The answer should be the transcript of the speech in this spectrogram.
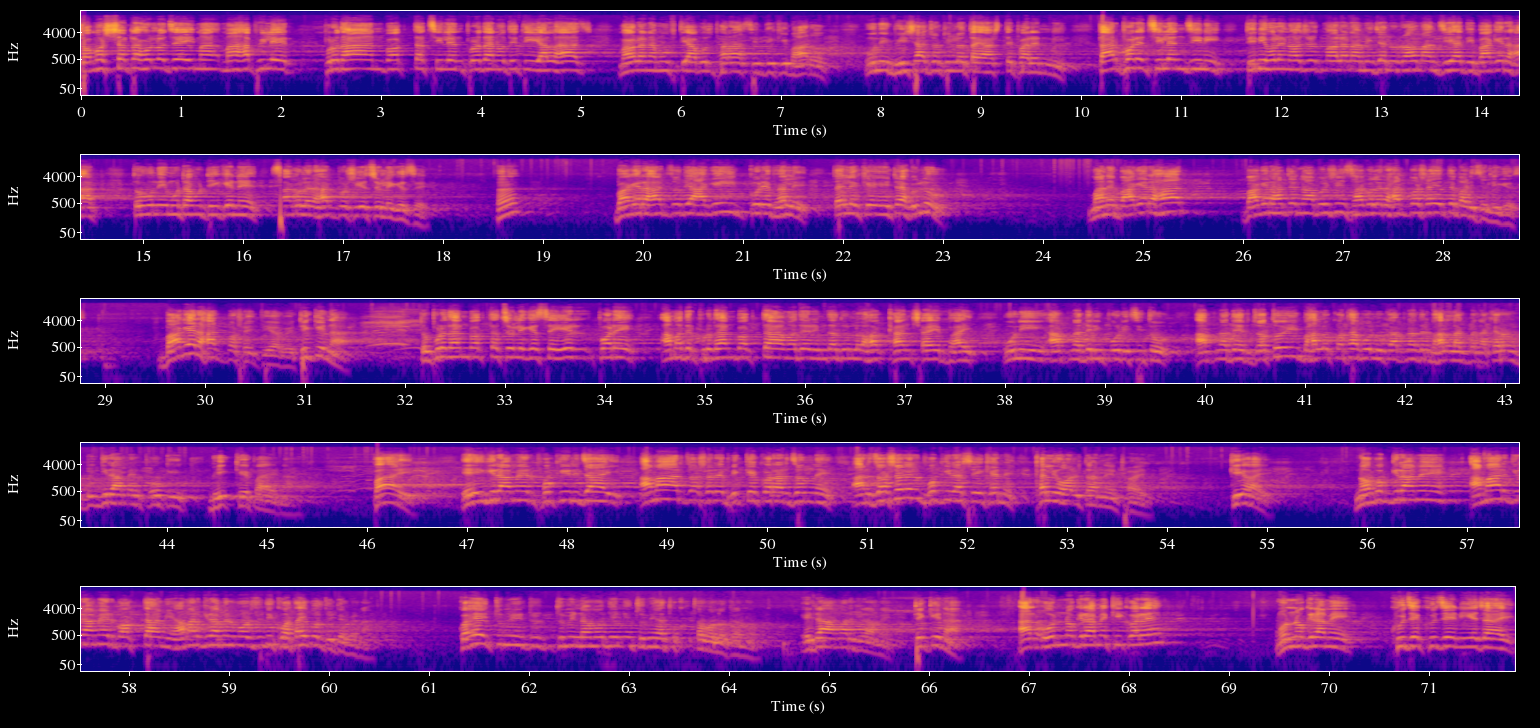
সমস্যাটা হলো যে এই মাহফিলের প্রধান বক্তা ছিলেন প্রধান অতিথি আলহাজ মাওলানা মুফতি আবুল ফারাহ সিদ্দিকি ভারত। উনি ভিসা জটিলতায় আসতে পারেননি। তারপরে ছিলেন যিনি, তিনি হলেন হজরত মাওলানা মিজানুর রহমান জিহাদি বাগের হাট তো উনি মোটামুটি কেনে ছাগলের হাট বসিয়ে চলে গেছে। হ্যাঁ? বাগের হাট যদি আগেই করে ফেলে তাহলে কে এটা হইল? মানে বাগের হাট বাগের হাটে না বসে ছাগলের হাট বসাই এতে বাড়ি চলে গেছে। বাগের হাট বসাইতে হবে, ঠিক না? তো প্রধান বক্তা চলে গেছে। এর পরে আমাদের প্রধান বক্তা, আমাদের ইমদাদুল হক খান সাহেব ভাই, উনি আপনাদেরই পরিচিত। আপনাদের যতই ভালো কথা বলুক, আপনাদের ভালো লাগবে না, কারণ গ্রামের ফকির ভিক্ষে পায় না। পায়। এই গ্রামের ফকির যায় আমার যশোরে ভিক্ষে করার জন্যে, আর যশোরের ফকির আসে এখানে, খালি অল্টারনেট হয়। কি হয়? নবগ্রামে আমার গ্রামের বক্তা আমি, আমার গ্রামের মসজিদে কথাই বলতে দেবে না। কয়ে তুমি তুমি নামদিনী তুমি এত কথা বলো কেন? এটা আমার গ্রামে, ঠিক না আর অন্য গ্রামে কি করে? অন্য গ্রামে খুঁজে খুঁজে নিয়ে যায়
